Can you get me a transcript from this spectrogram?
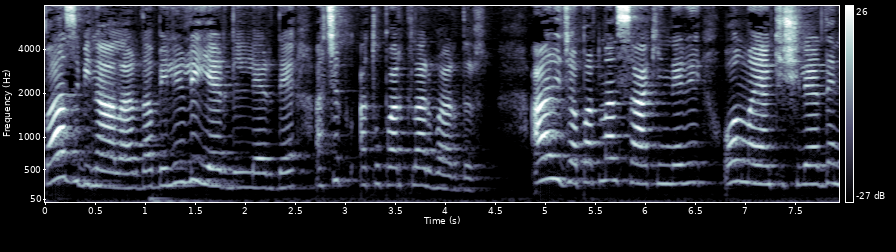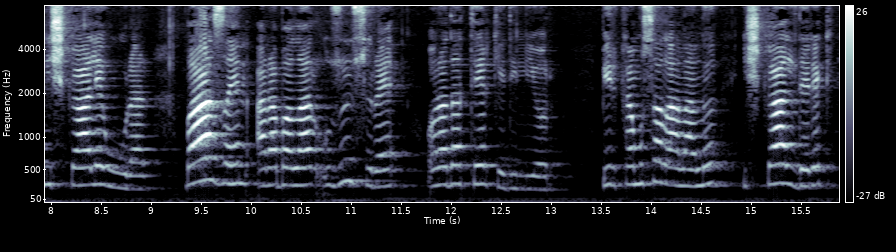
Bazı binalarda belirli yerlerde açık otoparklar vardır. Ayrıca apartman sakinleri olmayan kişilerden işgale uğrar. Bazen arabalar uzun süre orada terk ediliyor. Bir kamusal alanı işgal ederek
